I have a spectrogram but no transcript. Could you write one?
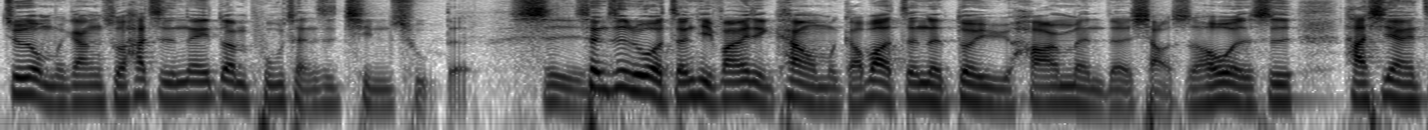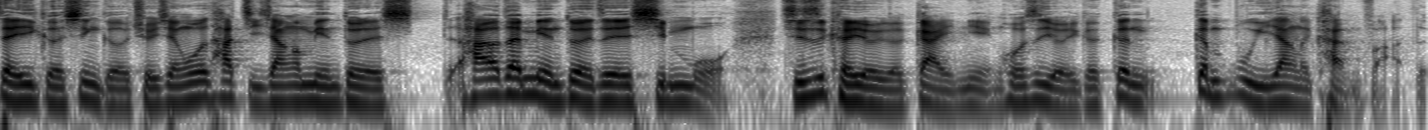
就是我们刚刚说，他其实那一段铺陈是清楚的，是。甚至如果整体放在一起看，我们搞不好真的对于 Harmon 的小时候，或者是他现在这一个性格缺陷，或者他即将要面对的，他要在面对的这些心魔，其实可以有一个概念，或是有一个更更不一样的看法的。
